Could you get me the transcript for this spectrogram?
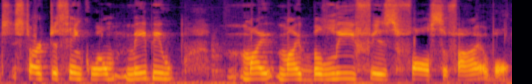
start to think? Well, maybe my my belief is falsifiable.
